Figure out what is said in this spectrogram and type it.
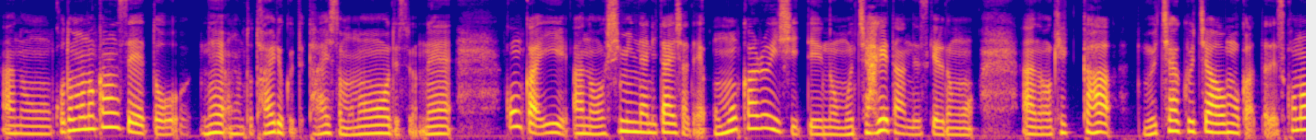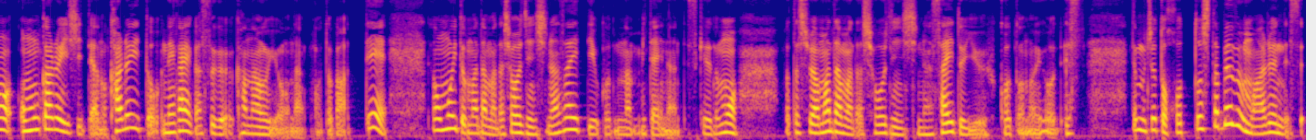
あの、子供の感性とね、ほんと体力って大したものですよね。今回、あの、伏見稲荷大社で重軽石っていうのを持ち上げたんですけれども、あの、結果、むちゃくちゃ重かったです。この重軽い石ってあの軽いと願いがすぐ叶うようなことがあって、重いとまだまだ精進しなさいっていうことな、みたいなんですけれども、私はまだまだ精進しなさいということのようです。でもちょっとほっとした部分もあるんです。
